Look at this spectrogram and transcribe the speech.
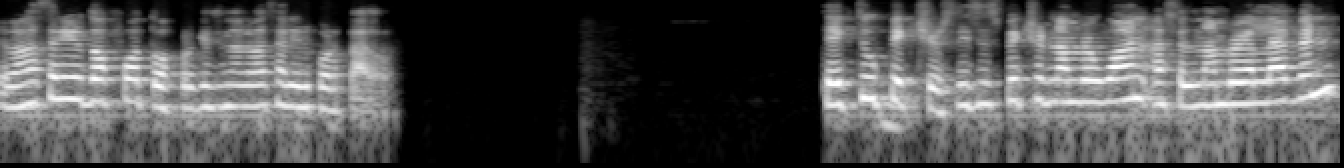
Le van a salir dos fotos porque si no le va a salir cortado. Take two pictures. This is picture number one as el number 11.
